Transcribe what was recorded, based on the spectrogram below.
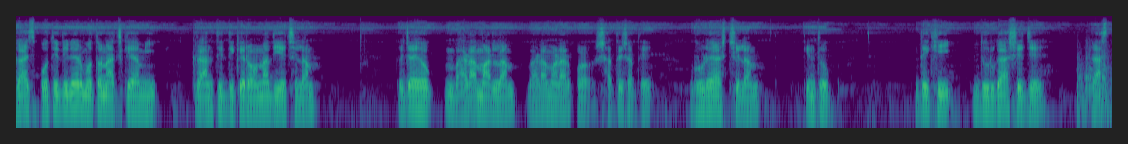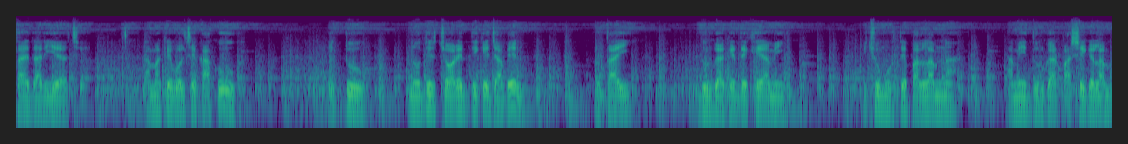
গাছ প্রতিদিনের মতন আজকে আমি ক্রান্তির দিকে রওনা দিয়েছিলাম। তো যাই হোক, ভাড়া মারলাম। ভাড়া মারার পর সাথে সাথে ঘুরে আসছিলাম। কিন্তু দেখি দুর্গা সেজে রাস্তায় দাঁড়িয়ে আছে। আমাকে বলছে, কাকু, একটু নদীর চরের দিকে যাবেন? তো তাই দুর্গাকে দেখে আমি পিছু মুড়তে পারলাম না। আমি দুর্গার পাশে গেলাম,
